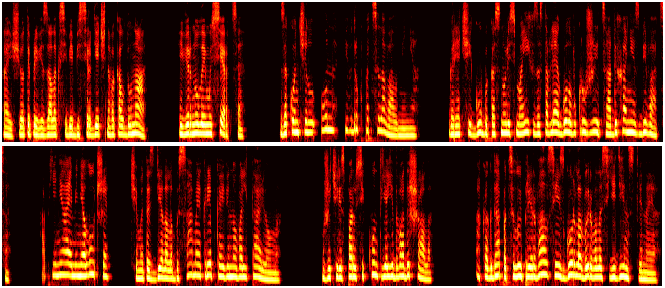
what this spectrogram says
А еще ты привязала к себе бессердечного колдуна и вернула ему сердце. Закончил он и вдруг поцеловал меня. Горячие губы коснулись моих, заставляя голову кружиться, а дыхание сбиваться. Опьяняя меня лучше, чем это сделало бы самое крепкое вино Вольтариума. Уже через пару секунд я едва дышала. А когда поцелуй прервался, из горла вырвалось единственное.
